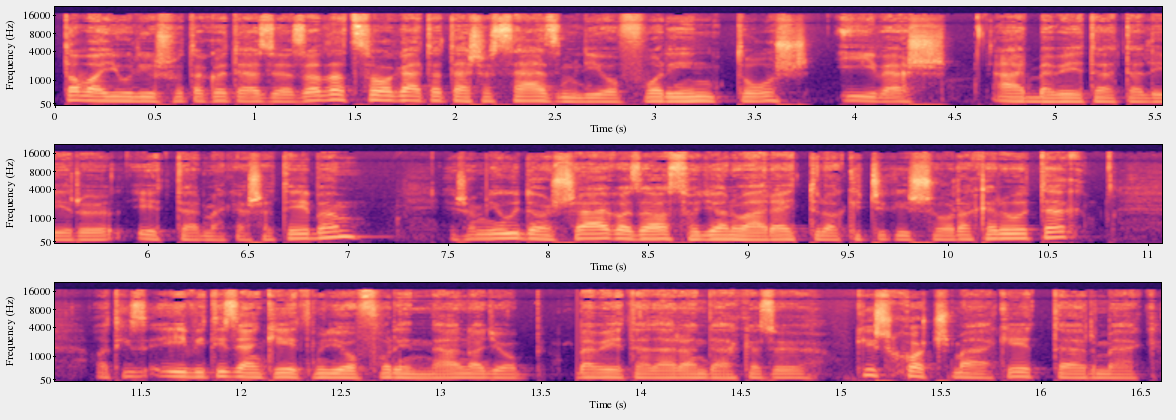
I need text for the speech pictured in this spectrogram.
Tavaly július óta kötelező az adatszolgáltatás a 100 millió forintos éves árbevételt elérő éttermek esetében. És ami újdonság az az, hogy január 1-től a kicsik is sorra kerültek, a tiz, évi 12 millió forintnál nagyobb bevétellel rendelkező kiskocsmák, éttermek,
